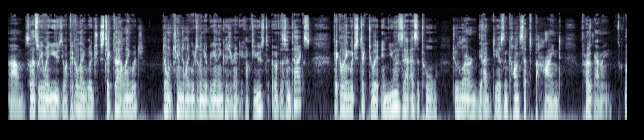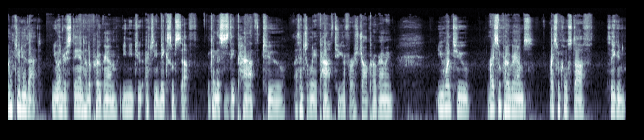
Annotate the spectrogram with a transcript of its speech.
Um, so that's what you want to use. You want to pick a language, stick to that language. Don't change the language when you're beginning because you're going to get confused over the syntax. Pick a language, stick to it, and use that as a tool to learn the ideas and concepts behind programming. Once you do that, you understand how to program, you need to actually make some stuff. Again, this is the path to essentially a path to your first job programming. You want to write some programs, write some cool stuff, so you can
